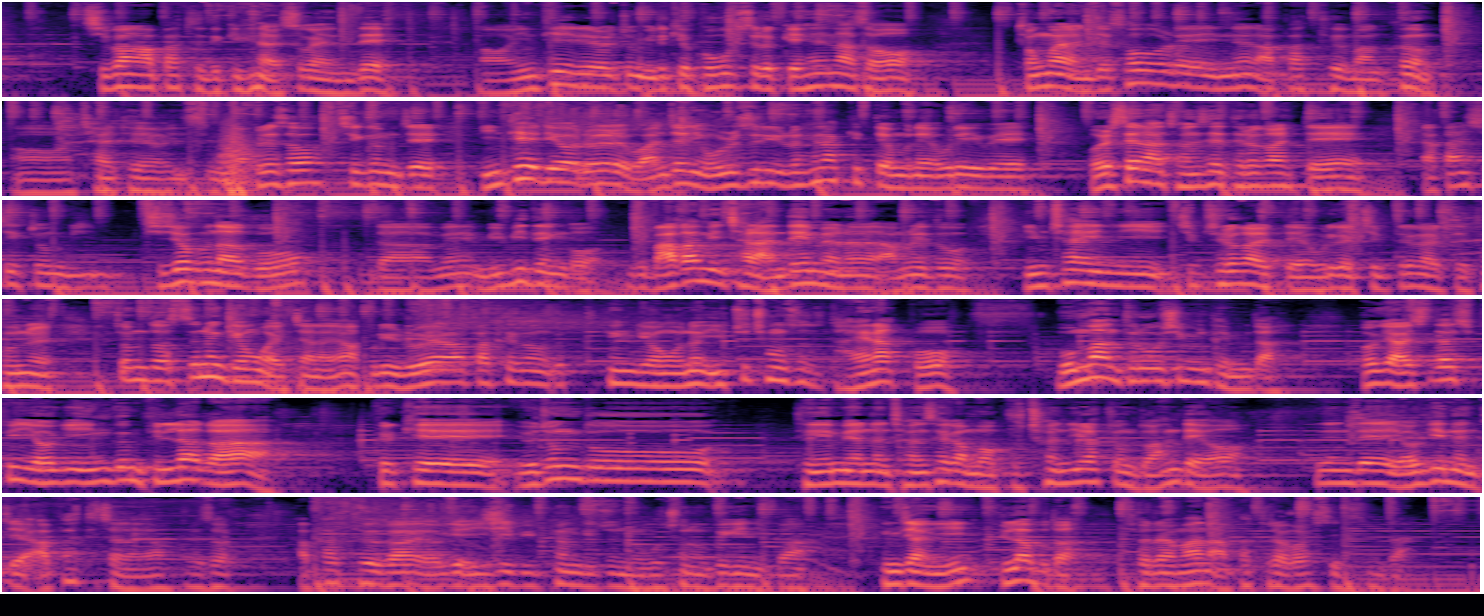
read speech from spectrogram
지방 아파트 느낌이 날 수가 있는데 어, 인테리어를 좀 이렇게 고급스럽게 해놔서 정말 이제 서울에 있는 아파트만큼 어, 잘 되어 있습니다. 그래서 지금 이제 인테리어를 완전히 올수리로 해놨기 때문에 우리 왜 월세나 전세 들어갈 때 약간씩 좀 미- 지저분하고 그다음에 미비된 거 마감이 잘 안 되면은 아무래도 임차인이 집 들어갈 때 우리가 집 들어갈 때 돈을 좀 더 쓰는 경우가 있잖아요. 우리 로얄 아파트 같은 경우는 입주 청소도 다 해놨고 몸만 들어오시면 됩니다. 여기 아시다시피 여기 인근 빌라가 그렇게 요 정도 되면은 전세가 뭐 9천 1억 정도 한대요. 그런데 여기는 이제 아파트잖아요. 그래서 아파트가 여기 22평 기준으로 5,500이니까 굉장히 빌라보다 저렴한 아파트라고 할 수 있습니다.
